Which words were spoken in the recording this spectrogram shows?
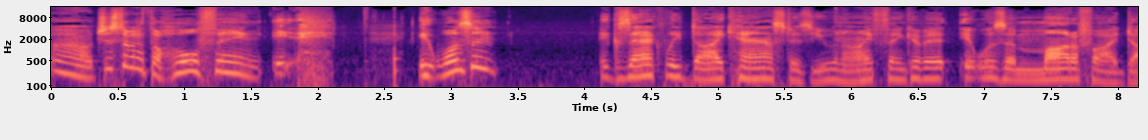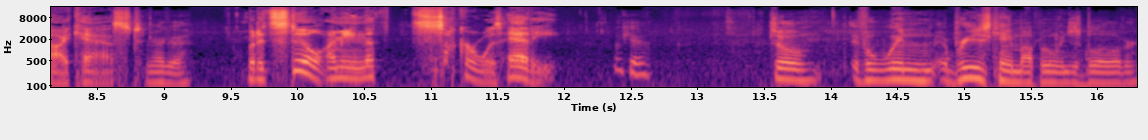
oh, just about the whole thing. It it wasn't exactly die-cast as you and I think of it. It was a modified die-cast, Okay. but it's still. I mean, the sucker was heavy. Okay. So, if a wind, a breeze came up, it wouldn't just blow over.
